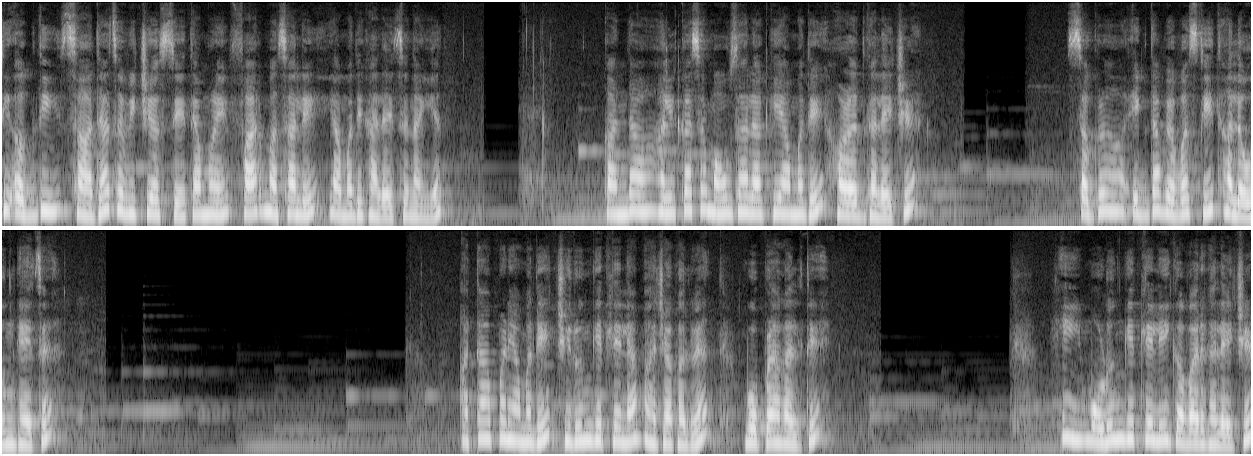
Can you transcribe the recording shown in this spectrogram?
ती अगदी साध्या चवीची असते त्यामुळे फार मसाले यामध्ये घालायचे नाही आहेत कांदा हलकासा मऊ झाला की यामध्ये हळद घालायची. सगळं एकदा व्यवस्थित हलवून घ्यायचं आता आपण यामध्ये चिरून घेतलेल्या भाज्या घालूयात. भोपळा घालते. ही मोडून घेतलेली गवार घालायची.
